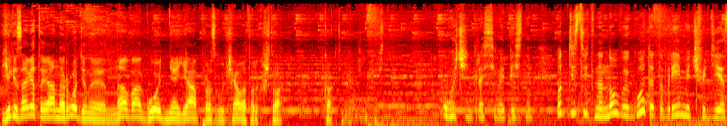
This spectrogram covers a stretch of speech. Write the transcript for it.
Елизавета и Анна Родины, новогодняя, прозвучала только что. Как тебе песня? Очень красивая песня. Вот действительно, Новый год это время чудес.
